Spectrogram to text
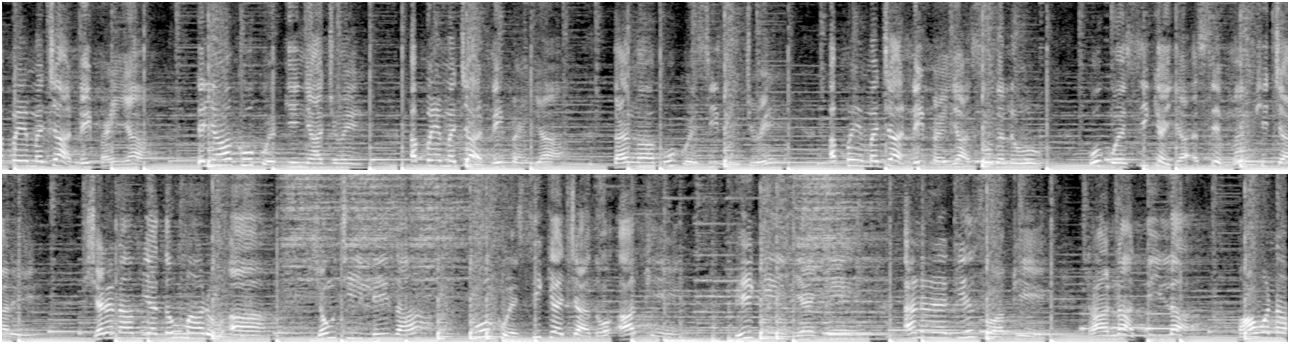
အပေမကြနိဗ္ဗာန်ရတရားကိုယ်ွယ်ပညာကျွင် အပေမကြနိဗ္ဗာန်ရတန်ငါကိုယ်ွယ်စည်းစိမ်ကျွင်အပေမကြနိဗ္ဗာန်ရဆိုသလိုကိုယ်ွယ်စည်းကပ်ရအစ်စ်မှန်ဖြစ်ကြတဲ့ယရနာမြတ်သုံးပါးတို့အားယုံကြည်လေးစားကိုယ်ွယ်စည်းကပ်ကြသောအားဖြင့်ဘေးကင်းရန်ကင်းအန္တရာယ်ကင်းစွာဖြင့်ဒါနသီလဘာဝနာ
